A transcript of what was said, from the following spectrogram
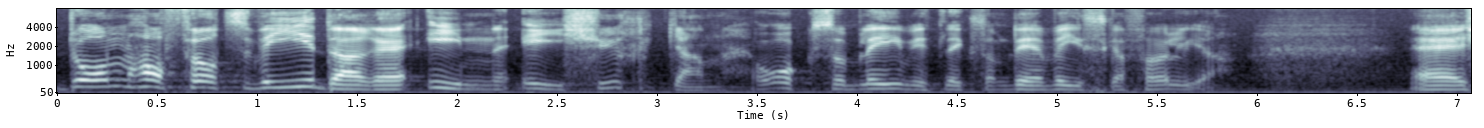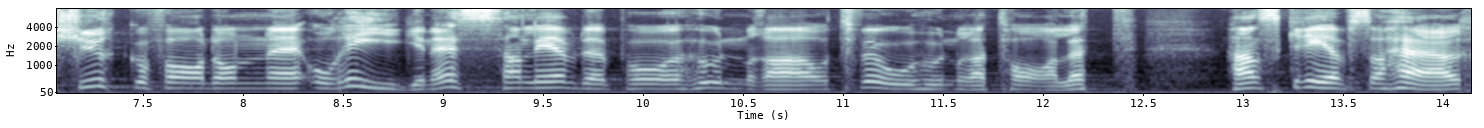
de har förts vidare in i kyrkan och också blivit liksom det vi ska följa. Eh, kyrkofadern eh, Origenes, han levde på 100 och 200-talet. Han skrev så här,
